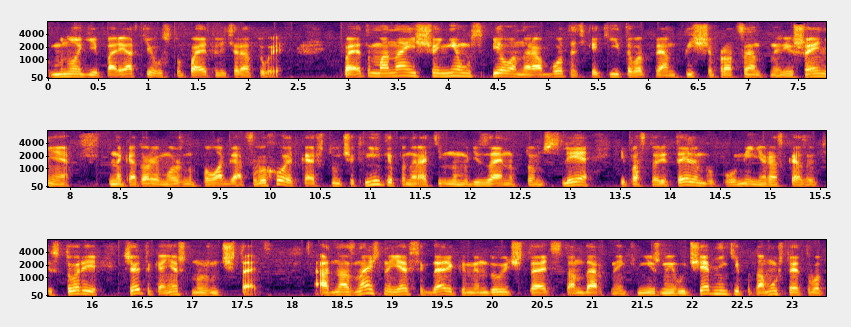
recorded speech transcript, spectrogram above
многие порядки уступает литературе. Поэтому она еще не успела наработать какие-то вот прям тысячепроцентные решения, на которые можно полагаться. Выходит, конечно, туча книг и по нарративному дизайну в том числе, и по сторителлингу, по умению рассказывать истории. Все это, конечно, нужно читать. Однозначно я всегда рекомендую читать стандартные книжные учебники, потому что это вот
